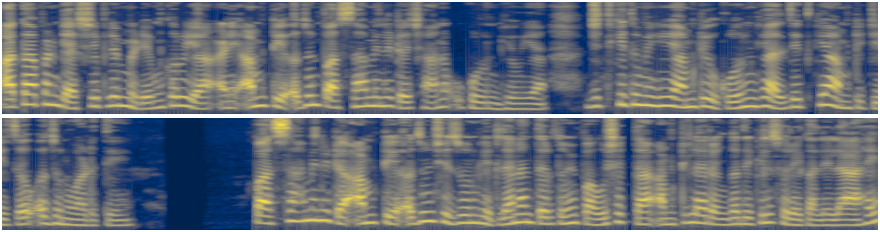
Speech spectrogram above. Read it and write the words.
आता आपण गॅसची फ्लेम मिडियम करूया आणि आमटी अजून पाच सहा मिनिटं छान उकळून घेऊया. जितकी तुम्ही ही आमटी उकळून घ्याल तितकी आमटीची चव अजून वाढते. पाच सहा मिनिटं आमटी अजून शिजवून घेतल्यानंतर तुम्ही पाहू शकता आमटीला रंग देखील सुरेख आलेला आहे.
